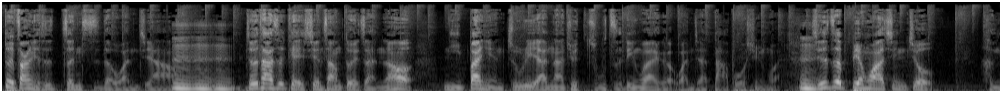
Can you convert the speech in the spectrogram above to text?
对方也是真实的玩家、哦，嗯嗯嗯，就是他是可以线上对战，然后你扮演朱莉安娜去阻止另外一个玩家打破循环，嗯，其实这变化性就很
